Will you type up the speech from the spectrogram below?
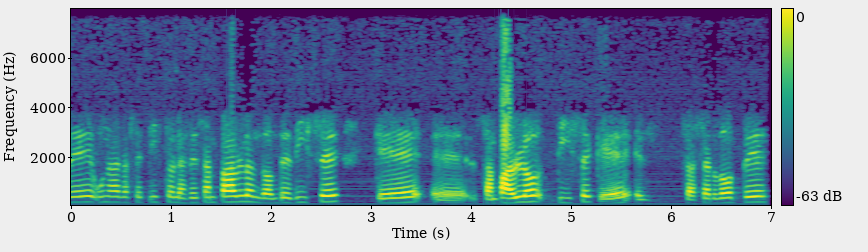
de una de las epístolas de San Pablo en donde dice que eh, San Pablo dice que el sacerdote,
